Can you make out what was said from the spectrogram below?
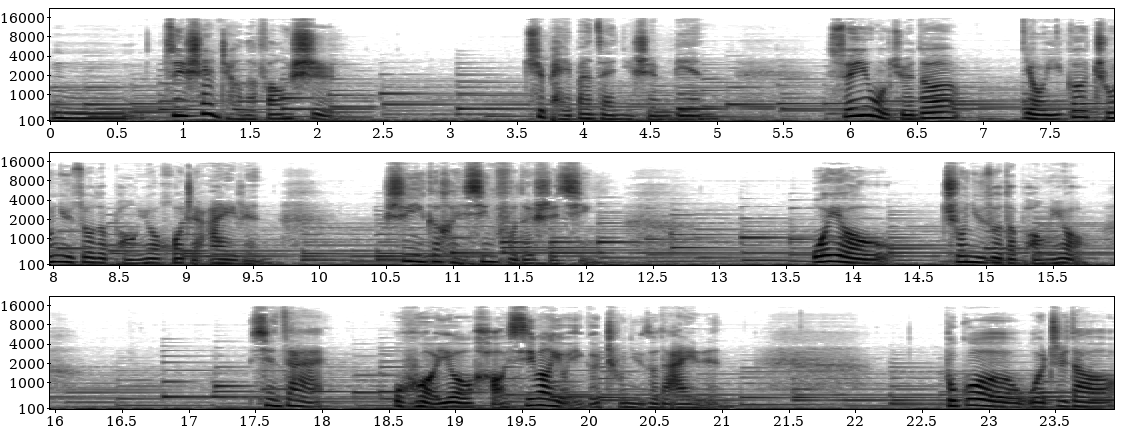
嗯最擅长的方式去陪伴在你身边。所以我觉得有一个处女座的朋友或者爱人是一个很幸福的事情。我有处女座的朋友，现在。我又好希望有一个处女座的爱人。不过我知道，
